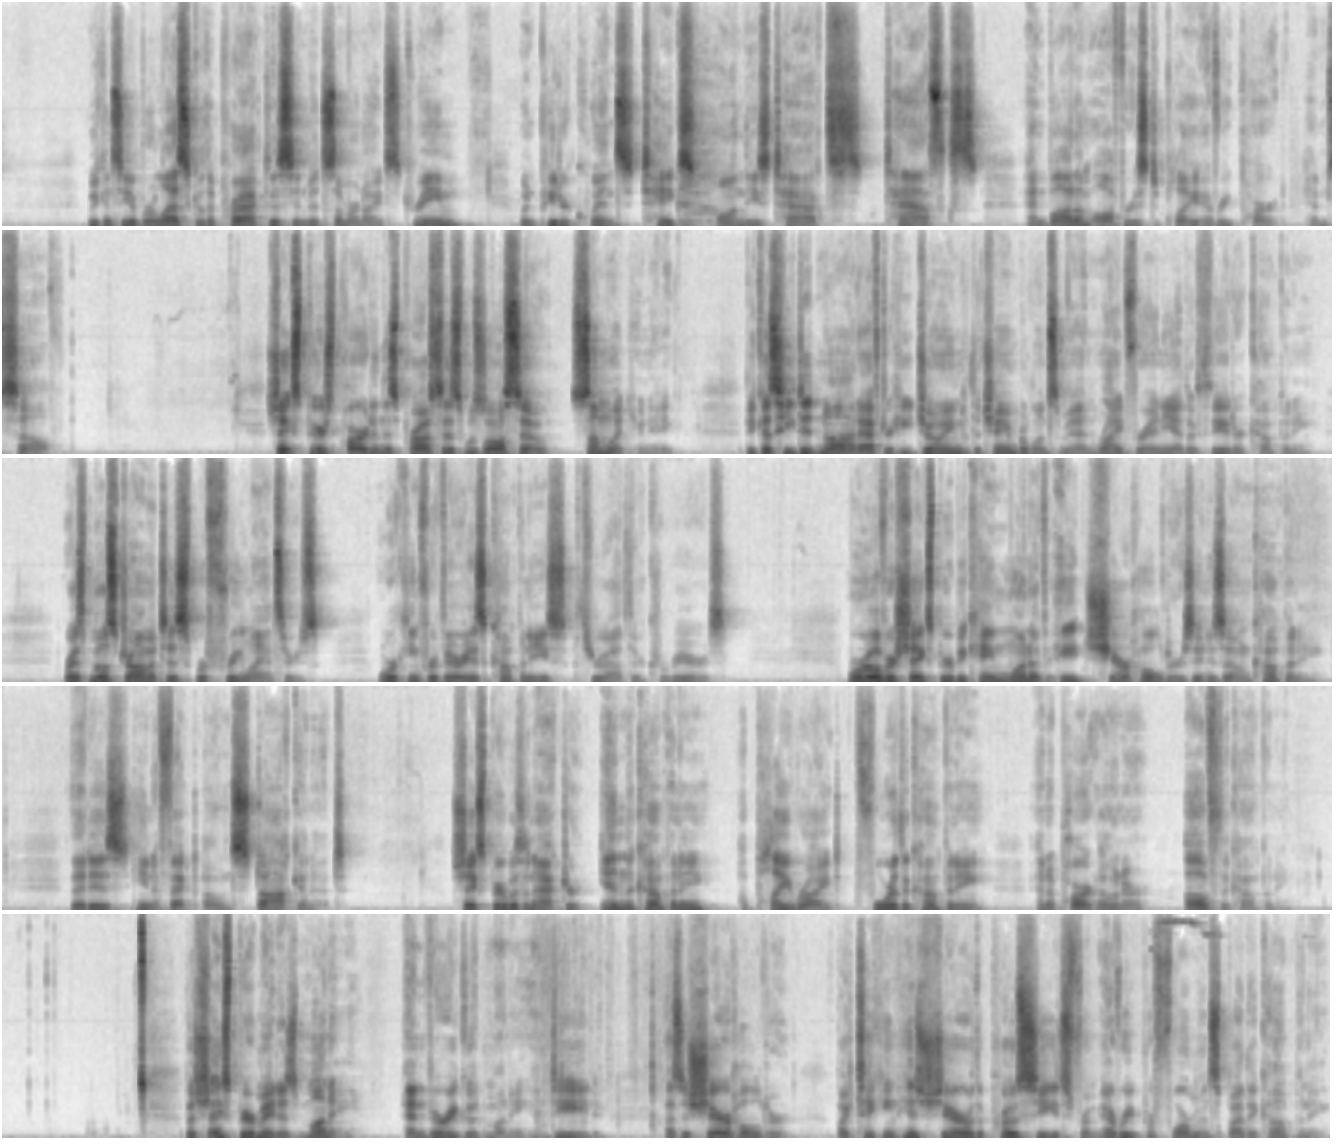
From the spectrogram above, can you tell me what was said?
We can see a burlesque of the practice in Midsummer Night's Dream when Peter Quince takes on these tasks, tasks and Bottom offers to play every part himself. Shakespeare's part in this process was also somewhat unique because he did not, after he joined the Chamberlain's Men, write for any other theater company, whereas most dramatists were freelancers working for various companies throughout their careers. Moreover, Shakespeare became one of eight shareholders in his own company. That is, he in effect owned stock in it. Shakespeare was an actor in the company, a playwright for the company, and a part owner of the company. But Shakespeare made his money, and very good money indeed, as a shareholder by taking his share of the proceeds from every performance by the company,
